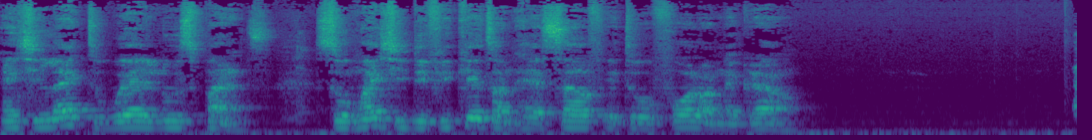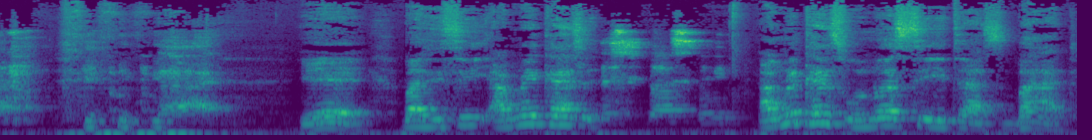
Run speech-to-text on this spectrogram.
And she likes to wear loose pants. So when she defecates on herself, it will fall on the ground. yeah. But you see, Americans, Americans will not see it as bad.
